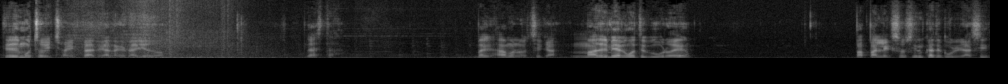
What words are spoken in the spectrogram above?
Tienes mucho bicho ahí, espérate, anda, que te ayudo. Ya está. Venga, vámonos, chica. Madre mía, cómo te cubro, ¿eh? Papá Lexosi nunca te cubrirá así,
